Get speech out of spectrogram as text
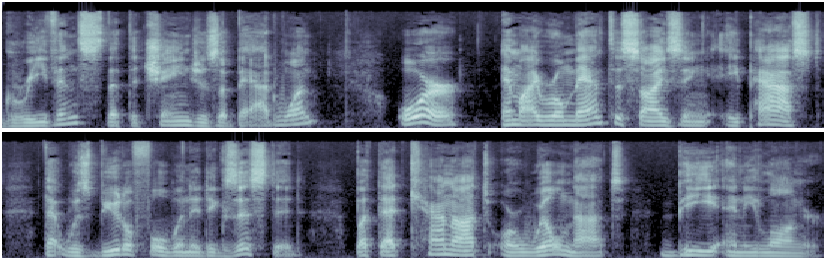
grievance that the change is a bad one? Or am I romanticizing a past that was beautiful when it existed, but that cannot or will not be any longer?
